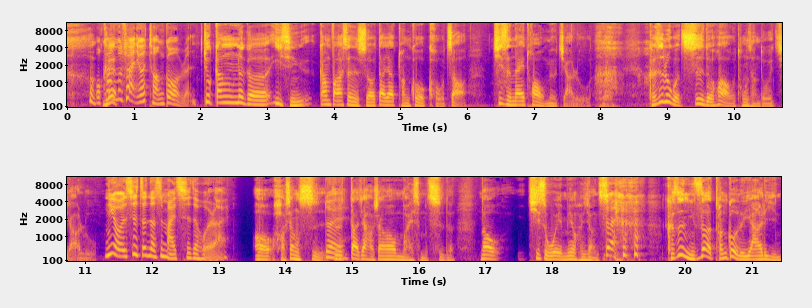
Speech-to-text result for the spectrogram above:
我看不出来你会团购的人。就刚那个疫情刚发生的时候，大家团购口罩，其实那一套我没有加入。对。可是如果吃的话，我通常都会加入。你有一次真的是买吃的回来？哦，好像是，对就是大家好像要买什么吃的，那其实我也没有很想吃。对。可是你知道团购的压力，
